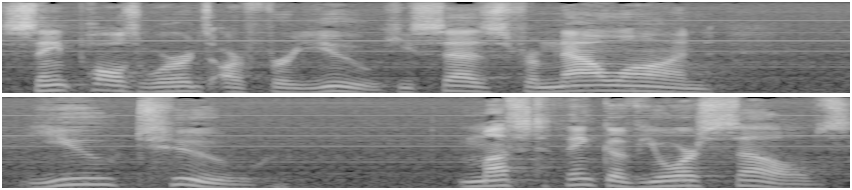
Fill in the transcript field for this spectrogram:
St. Paul's words are for you. He says, from now on, you too must think of yourselves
